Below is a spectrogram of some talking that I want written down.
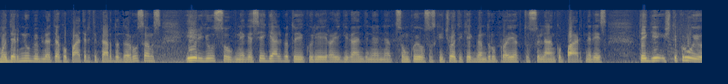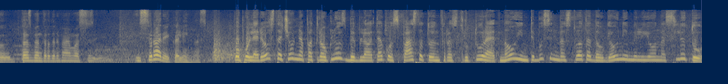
modernių bibliotekų patirtį perdoda rusams ir jūsų ugnegesiai gelbėtojai, kurie yra įgyvendinę, net sunku jau suskaičiuoti, kiek bendrų projektų su Lenkų partneriais. Taigi, iš tikrųjų, tas bendradarbiavimas jis yra reikalingas. Populiarios tačiau nepatrauklios bibliotekos pastato infrastruktūrai atnaujinti bus investuota daugiau nei milijonas litų.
